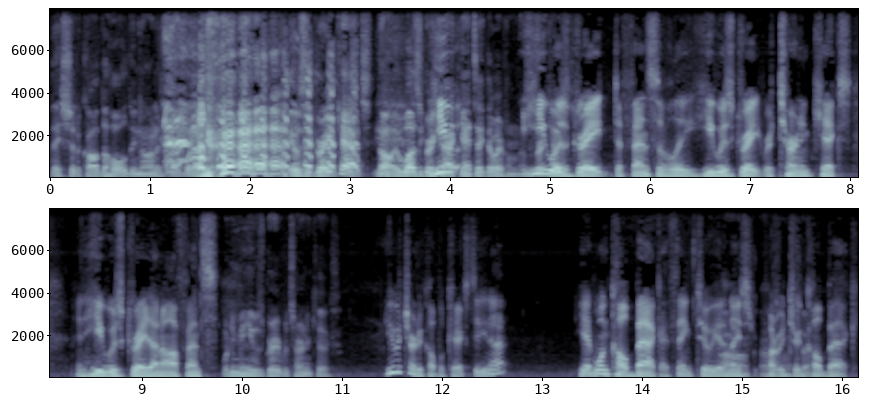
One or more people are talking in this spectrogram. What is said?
They should have called the holding on it, but whatever. it was a great catch. No, it was a great He- catch. I can't take that away from him. It a he great was catch. great defensively. He was great returning kicks, and he was great on offense. What do you mean he was great returning kicks? He returned a couple kicks, did he not? He had one called back, I think, too. He had a Oh, nice okay. Punt return say. called back.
